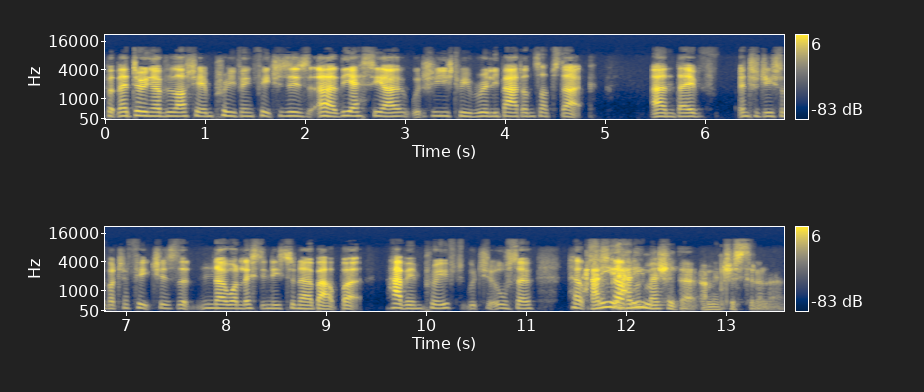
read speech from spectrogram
but they're doing over the last year improving features is uh, the SEO, which used to be really bad on Substack, and they've introduced a bunch of features that no one listening needs to know about, but have improved, which also helps. How do you how do you measure that? I'm interested in that.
